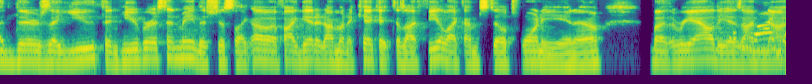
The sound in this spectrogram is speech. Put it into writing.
uh, there's a youth and hubris in me that's just like oh if i get it i'm going to kick it because i feel like i'm still 20 you know but the reality is, I'm not.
